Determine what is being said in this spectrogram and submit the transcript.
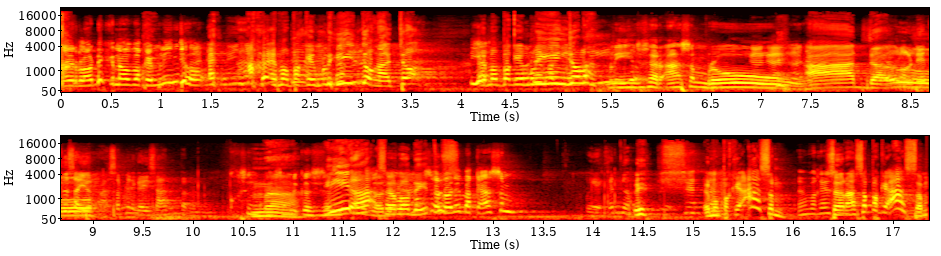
sayur lodeh kenapa pakai melinjo? Ah, Emang pakai melinjo ngaco? Emang pakai melinjo lah. Melinjo sayur asem bro. Ada lu. Lodeh itu sayur asamnya dikasih santan Kok sayur Nah, asem dikasih santan? iya, Sayur itu- lodeh pakai asem. ya kan Eh, emang pakai asem? Emang pakai Sayur asem pakai asem?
